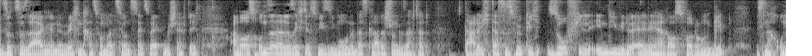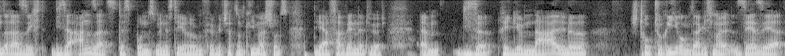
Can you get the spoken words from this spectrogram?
sozusagen in irgendwelchen Transformationsnetzwerken beschäftigt. Aber aus unserer Sicht ist, wie Simone das gerade schon gesagt hat, dadurch, dass es wirklich so viele individuelle Herausforderungen gibt, ist nach unserer Sicht dieser Ansatz des Bundesministeriums für Wirtschafts- und Klimaschutz, der verwendet wird, ähm, diese regionale Strukturierung, sage ich mal, sehr, sehr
